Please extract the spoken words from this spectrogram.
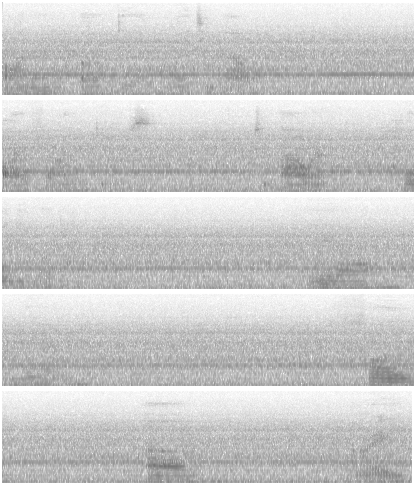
honor of the Almighty power, our Father gives to our Holy Mother. Hail Mary, full Um, of grace.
